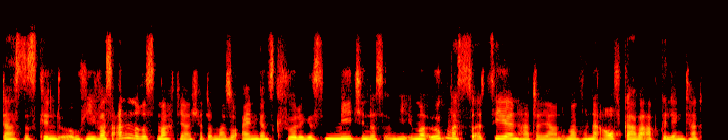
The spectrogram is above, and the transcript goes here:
dass das Kind irgendwie was anderes macht. Ja, ich hatte mal so ein ganz quirliges Mädchen, das irgendwie immer irgendwas zu erzählen hatte, ja, und immer von der Aufgabe abgelenkt hat.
